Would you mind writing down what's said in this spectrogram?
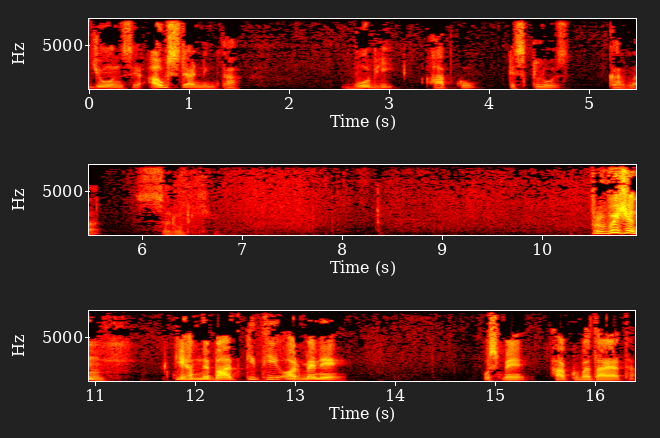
جو ان سے آؤٹ اسٹینڈنگ تھا، وہ بھی آپ کو ڈسکلوز کرنا ضروری ہے۔ پروویژن کی ہم نے بات کی تھی اور میں نے اس میں آپ کو بتایا تھا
